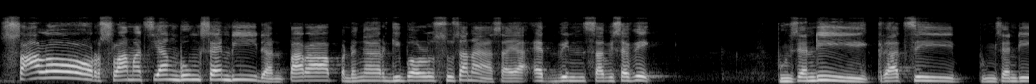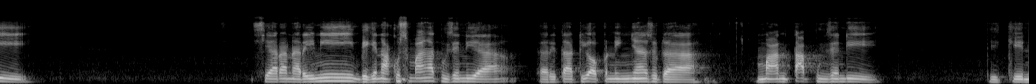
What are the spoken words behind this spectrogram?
Salor, selamat siang Bung Sandy dan para pendengar Gibol Susana. Saya Edwin Savisevic. Bung Sandy, grazie Bung Sandy. Siaran hari ini bikin aku semangat Bung Sandy ya. Dari tadi openingnya sudah mantap Bung Sandy. Bikin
